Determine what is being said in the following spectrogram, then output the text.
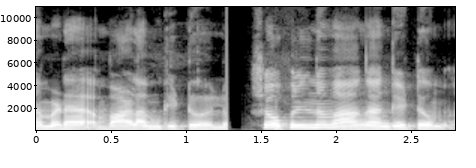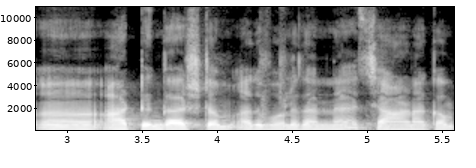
നമ്മുടെ വളം കിട്ടുമല്ലോ. ഷോപ്പിൽ നിന്ന് വാങ്ങാൻ കിട്ടും ആട്ടും ആട്ടുംകാഷ്ടം അതുപോലെ തന്നെ ചാണകം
